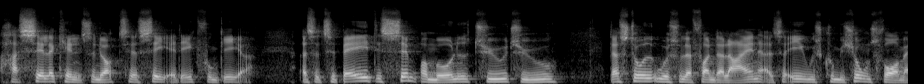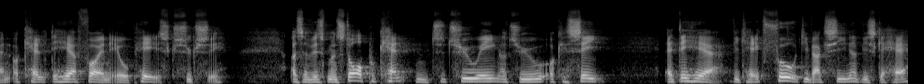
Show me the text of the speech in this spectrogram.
har selverkendelse nok til at se, at det ikke fungerer. Altså tilbage i december måned 2020, der stod Ursula von der Leyen, altså EU's kommissionsformand, og kaldte det her for en europæisk succes. Altså hvis man står på kanten til 2021 og kan se, at det her, vi kan ikke få de vacciner, vi skal have.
